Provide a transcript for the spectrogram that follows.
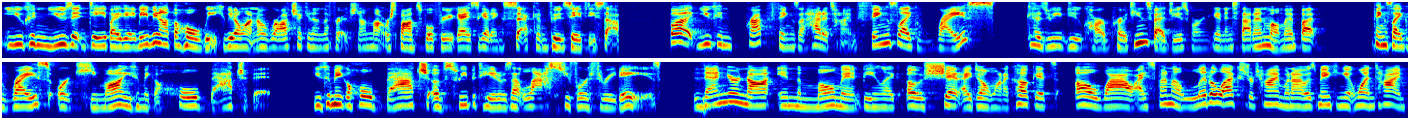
You can use it day by day, maybe not the whole week. We don't want no raw chicken in the fridge. And I'm not responsible for you guys getting sick and food safety stuff. But you can prep things ahead of time. Things like rice, because we do carb proteins, veggies. We're going to get into that in a moment. But things like rice or quinoa, you can make a whole batch of it. You can make a whole batch of sweet potatoes that lasts you for three days then you're not in the moment being like, oh shit, I don't want to cook. It's, oh wow, I spent a little extra time when I was making it one time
